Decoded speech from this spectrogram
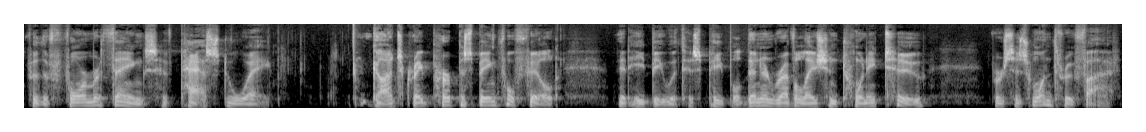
for the former things have passed away. God's great purpose being fulfilled, that he be with his people. Then in Revelation 22, verses 1 through 5,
